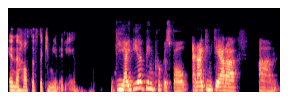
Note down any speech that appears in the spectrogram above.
in the health of the community. The idea of being purposeful, and I think data um,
